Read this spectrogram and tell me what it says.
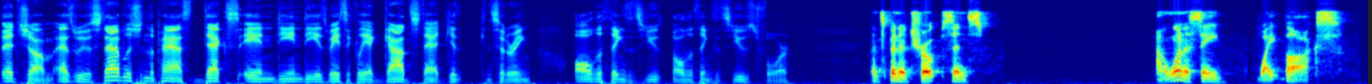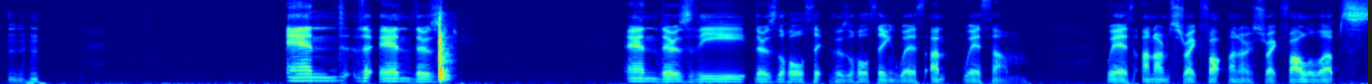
Which um as we've established in the past, dex in D and D is basically a god stat considering all the things it's used all the things it's used for. It's been a trope since I want to say White Box. Mm -hmm. And the and there's and there's the there's the whole thing there's the whole thing with un, with um with unarmed strike fo- unarmed strike follow ups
